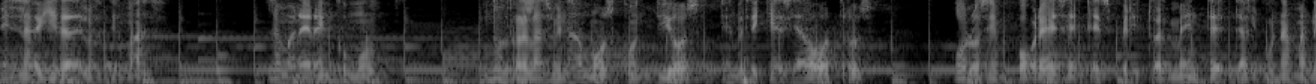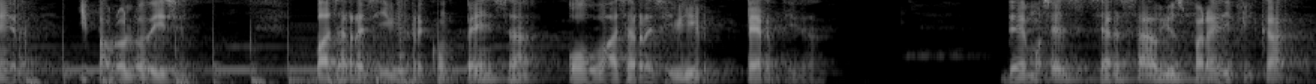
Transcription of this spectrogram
en la vida de los demás. La manera en cómo nos relacionamos con Dios enriquece a otros o los empobrece espiritualmente de alguna manera. Y Pablo lo dice, vas a recibir recompensa o vas a recibir pérdida. Debemos ser sabios para edificar.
